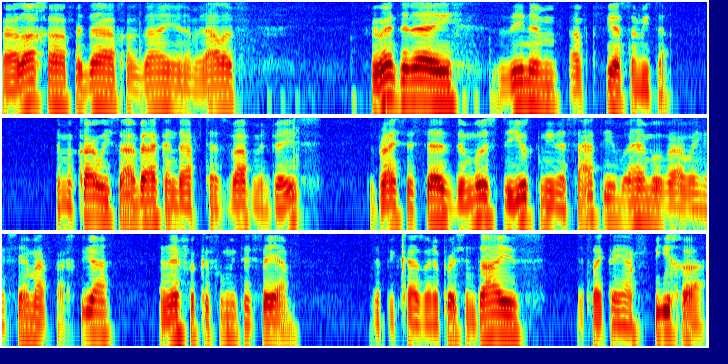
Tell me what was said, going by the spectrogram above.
Dvar Halacha for Daf Chavzayin Amid Aleph. We learned today dinim of Kfiyas Amita. The Makar we saw back on Daf Tezvav Mid Beis. The Brisa says Dumus Diyukni Nasati Bahemu Vavayinesema Fachfia and therefore Kafumi Teseyam. That because when a person dies, it's like a haficha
